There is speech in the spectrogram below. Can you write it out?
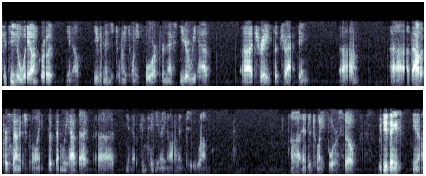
continue to weigh on growth, you know, even into 2024. For next year, we have uh, trade subtracting um, uh, about a percentage point, but then we have that, uh, you know, continuing on into um, uh, into 24. So we do think it's, you know,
